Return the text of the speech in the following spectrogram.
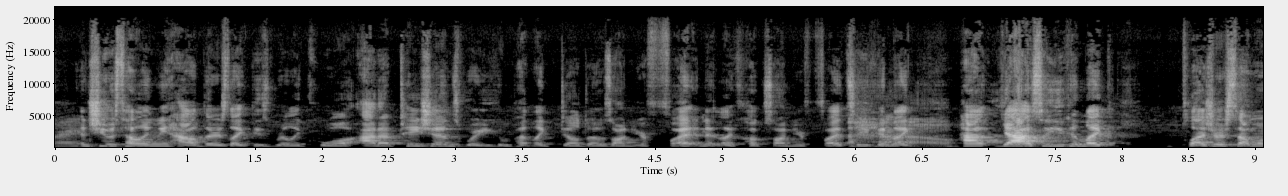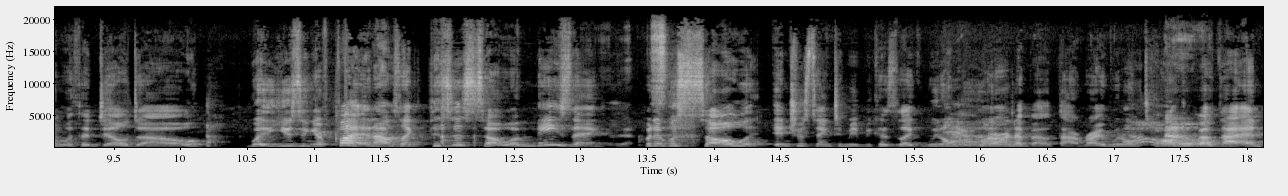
Right. and she was telling me how there's like these really cool adaptations where you can put like dildos on your foot and it like hooks on your foot so you can like Oh. have yeah so you can like pleasure someone with a dildo with using your foot and i was like this is so amazing but it was so interesting to me because like we don't Yeah. learn about that right we don't No. talk about that and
